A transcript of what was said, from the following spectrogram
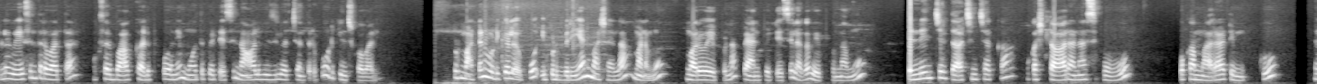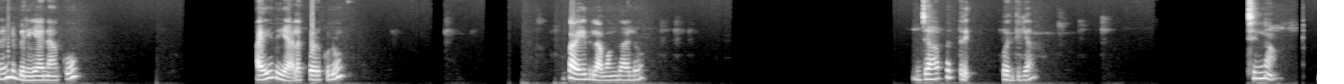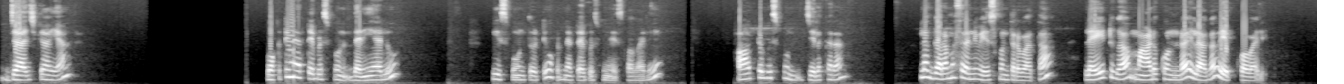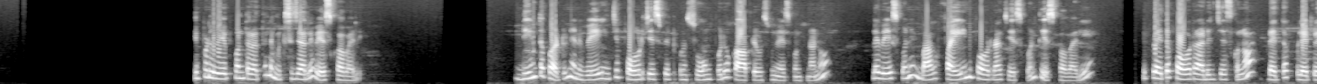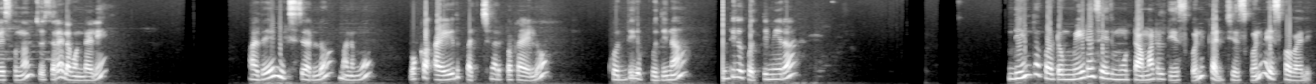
ఇలా వేసిన తర్వాత ఒకసారి బాగా కలుపుకొని మూత పెట్టేసి నాలుగు విజులు వచ్చేంత వరకు ఉడికించుకోవాలి. ఇప్పుడు మటన్ ఉడికేలోపు ఇప్పుడు బిర్యానీ మసాలా మనము మరోవైపున ప్యాన్ పెట్టేసి ఇలాగా వేపుకుందాము. రెండించులు దాచిన చెక్క ఒక స్టార్ అనాసి పువ్వు ఒక మరాఠీ ముక్కు రెండు బిర్యానాకు ఐదు యాలక్ పరుకులు ఒక ఐదు లవంగాలు జాపత్రి కొద్దిగా చిన్న జాజికాయ ఒకటిన్నర టేబుల్ స్పూన్ ధనియాలు ఈ స్పూన్ తోటి ఒకటిన్నర టేబుల్ స్పూన్ వేసుకోవాలి. హాఫ్ టేబుల్ స్పూన్ జీలకర్ర. ఇలా గరం మసాలన్నీ వేసుకున్న తర్వాత లైట్గా మాడకుండా ఇలాగా వేపుకోవాలి. ఇప్పుడు వేపుకున్న తర్వాత ఇలా మిక్సీ జార్లో వేసుకోవాలి. దీంతో పాటు నేను వేయించి పౌడర్ చేసి పెట్టుకున్న సోంపు పొడి ఒక హాఫ్ టేబుల్ స్పూన్ వేసుకుంటున్నాను. ఇలా వేసుకొని బాగా ఫైన్ పౌడర్ లాగా చేసుకొని తీసుకోవాలి. ఇప్పుడైతే పౌడర్ ఆడించేసుకున్నాం ఇప్పుడైతే ఒక ప్లేట్ వేసుకుందాం. చూసారా? ఇలా ఉండాలి. అదే మిక్సర్లో మనము ఒక ఐదు పచ్చిమిరపకాయలు కొద్దిగా పుదీనా కొద్దిగా కొత్తిమీర దీంతో పాటు మీడియం సైజు మూడు టమాటాలు తీసుకొని కట్ చేసుకొని వేసుకోవాలి.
